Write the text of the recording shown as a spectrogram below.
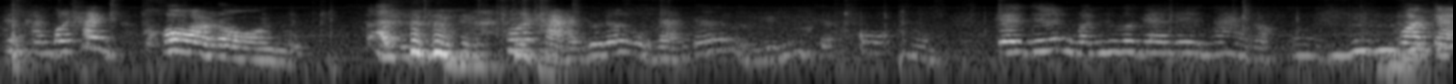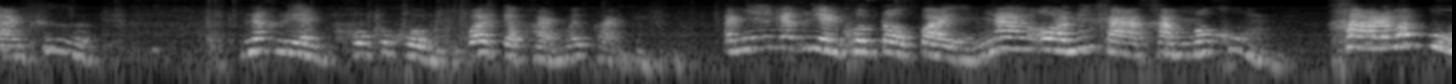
คือคันว่ท่านพ่อรออยู่พ่อถ่ายอยู่แล้วลูกหลานเด้อยืนจะพ่อ แกยืนมันยืนได้เรื่องง่ายหรอกว่าการคือ นักเรียนครบทุกคนว่าจะผ่านไม่ผ่าน อันนี้นักเรียนคนต่อไปนางออนนิชาคำมะคุ้มคารวะปู่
